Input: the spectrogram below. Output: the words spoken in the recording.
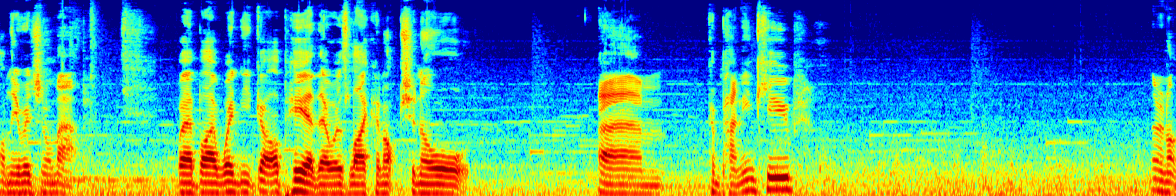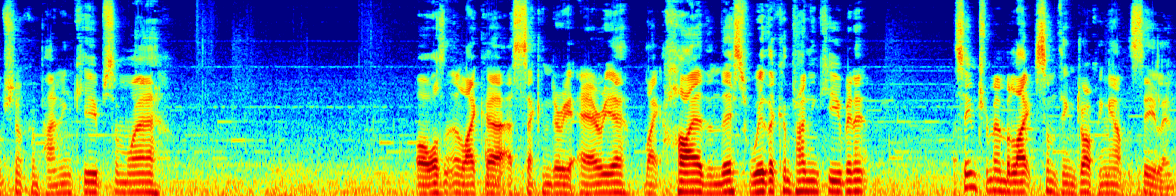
on the original map? Whereby when you got up here there was like an optional um, companion cube there an optional companion cube somewhere? Or wasn't there like a, a, secondary area, like higher than this, with a companion cube in it? I seem to remember like something dropping out the ceiling.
